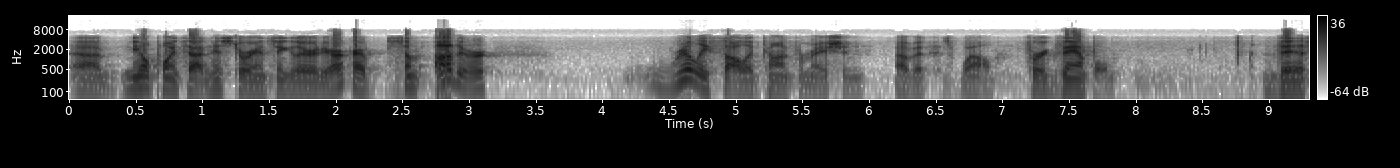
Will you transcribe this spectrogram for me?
uh, Neil points out in his story on Singularity Archive, some other really solid confirmation of it as well. For example, this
